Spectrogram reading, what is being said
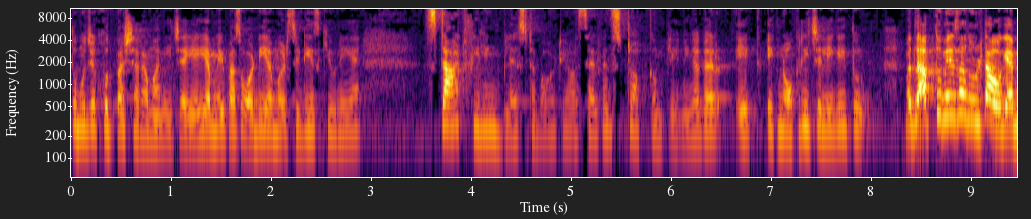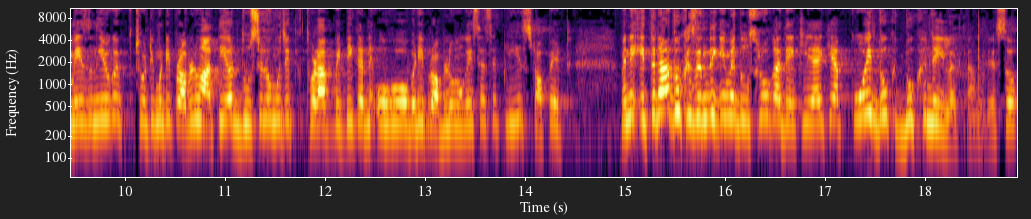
तो मुझे खुद पर शर्म आनी चाहिए या मेरे पास ऑडी या मर्सिडीज क्यों नहीं है? Start feeling blessed about yourself and stop complaining अगर एक एक नौकरी चली गई तो मतलब अब तो मेरे साथ उल्टा हो गया। मेरी ज़िंदगी में कोई छोटी मोटी प्रॉब्लम आती है और दूसरे लोग मुझे थोड़ा पिटी करने, ओहो, बड़ी प्रॉब्लम हो गई। सर प्लीज़ स्टॉप इट मैंने इतना दुख ज़िंदगी में दूसरों का देख लिया है कि अब कोई दुख दुख नहीं लगता मुझे। So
